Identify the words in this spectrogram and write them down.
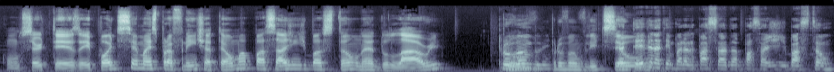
Com certeza. E pode ser mais pra frente até uma passagem de bastão, né? Do Lowry pro, pro Van Vliet. Pro Van Vliet ser Já teve na temporada passada a passagem de bastão.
